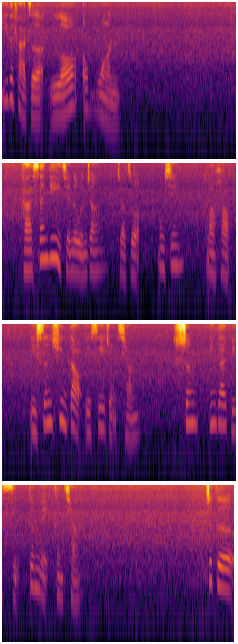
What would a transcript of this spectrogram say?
一的法则 （Law of One）。他三天以前的文章叫做“木星冒号以身殉道也是一种强”。生应该比死更美更强，这个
